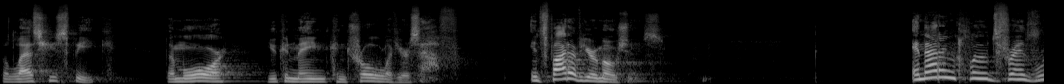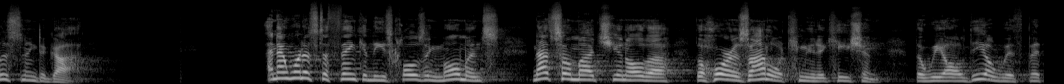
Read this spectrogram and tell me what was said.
the less you speak, the more you can maintain control of yourself, in spite of your emotions. And that includes, friends, listening to God. And I want us to think in these closing moments, not so much, you know, the, the horizontal communication that we all deal with, but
